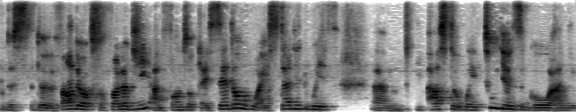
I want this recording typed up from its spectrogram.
The, the founder of sophrology, Alfonso Caycedo, who I studied with, um, he passed away two years ago and he,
